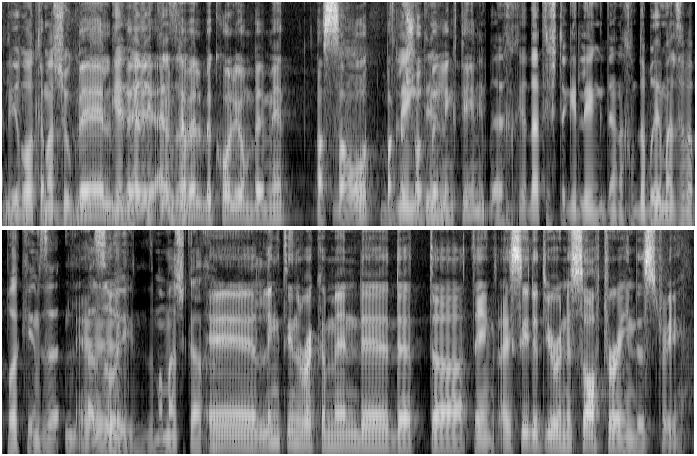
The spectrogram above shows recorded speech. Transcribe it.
לראות משהו גנרי כזה? אני מקבל בכל יום באמת עשרות בקשות בלינקדאין. איך ידעתי שתגיד לינקדאין, אנחנו מדברים על זה בפרקים, זה הזוי, זה ממש ככה. לינקדאין recommended that uh, things, I see that you're in the software industry.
